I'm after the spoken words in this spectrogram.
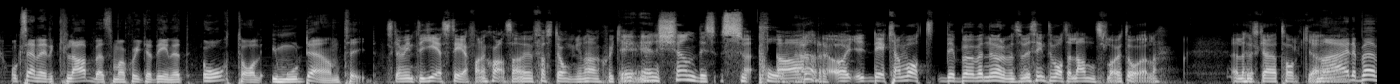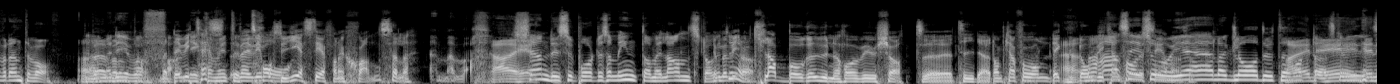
Och sen är det Klabbe som har skickat in ett årtal i modern tid. Ska vi inte ge Stefan en chans? Han är första gången han skickar in. En kändissupporter. Ja, och det kan vara, det behöver nödvändigtvis inte vara till landslaget då eller? Eller hur ska jag tolka? Nej, det behöver det inte vara. Ja, men det var fan, men det vi, det kan vi inte men vi ta. måste ju ge Stefan en chans eller? Men Ja, Kändissupporter som inte har med Ja, landslaget men att vi, göra. Klabbe och Rune har vi ju kört uh, tidigare. De kan få, de, Ja. de, Men vi kan han ta ser det så senare. jävla glad ut där Nej, borta. Ska vi är, den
